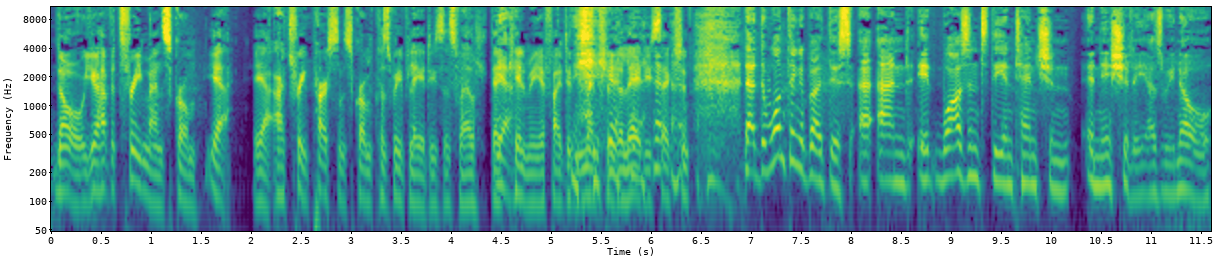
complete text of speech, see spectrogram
No, you have a three man scrum. Yeah. Yeah, our three person scrum because we've ladies as well. They'd Yeah. kill me if I didn't mention the ladies section. Now, the one thing about this, uh, and it wasn't the intention initially, as we know,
